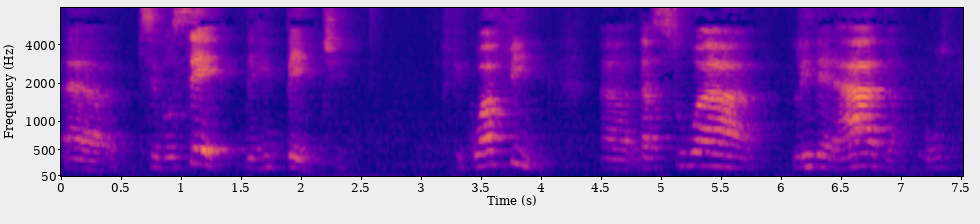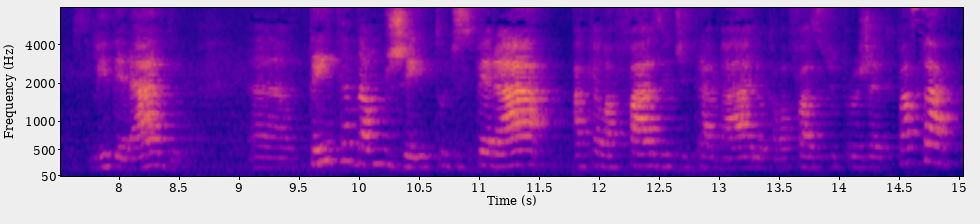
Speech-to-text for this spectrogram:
Uh, se você, de repente, ficou afim uh, da sua liderada ou liderado, uh, tenta dar um jeito de esperar aquela fase de trabalho, aquela fase de projeto passar.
